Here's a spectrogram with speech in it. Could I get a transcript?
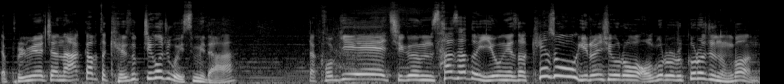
자, 불멸자는 아까부터 계속 찍어주고 있습니다. 자 거기에 지금 사사도 이용해서 계속 이런 식으로 어그로를 끌어주는 건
